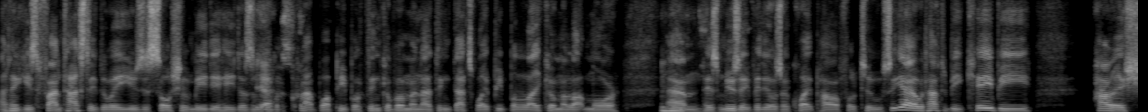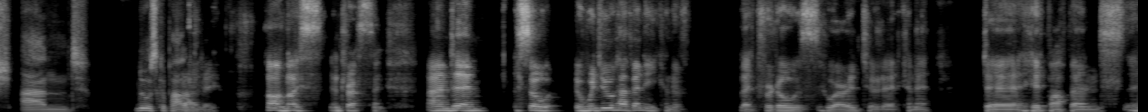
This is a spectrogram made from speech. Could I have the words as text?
I think he's fantastic the way he uses social media. He doesn't give a crap what people think of him, and I think that's why people like him a lot more. Mhm. Um, his music videos are quite powerful too. So yeah, it would have to be KB, Parrish, and Lewis Capaldi. Bradley. Oh, nice, interesting. And um, so would you have any kind of like for those who are into the kind of the hip hop and uh,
